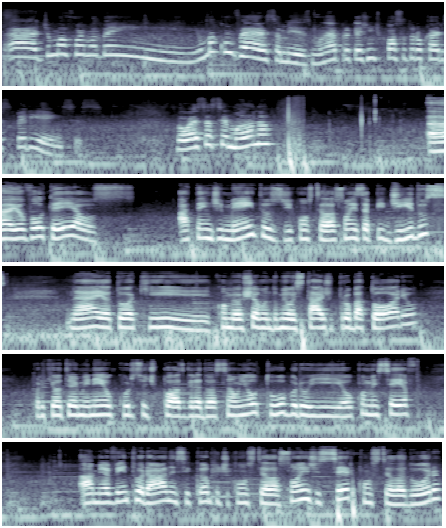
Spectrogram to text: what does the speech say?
é, de uma forma bem uma conversa mesmo, né? Para que a gente possa trocar experiências. Bom, essa semana uh, eu voltei aos atendimentos de constelações a pedidos né? Eu estou aqui, como eu chamo, do meu estágio probatório, porque eu terminei o curso de pós-graduação em outubro e eu comecei a, a me aventurar nesse campo de constelações, de ser consteladora.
